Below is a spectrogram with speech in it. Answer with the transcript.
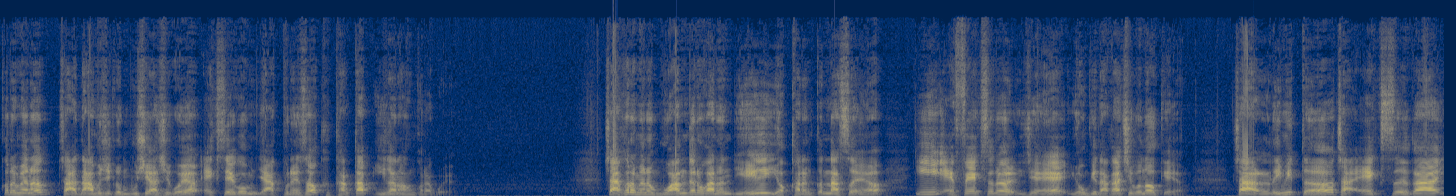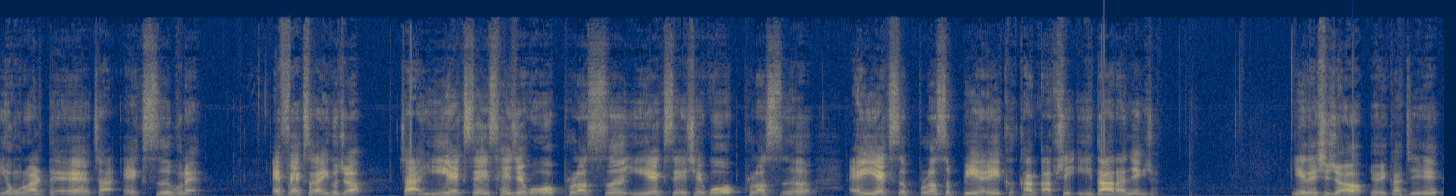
그러면은 자 나머지 건 무시하시고요. x제곱 약분해서 극한값 2가 나온 거라고요. 자 그러면은 무한대로 가는 얘의 역할은 끝났어요. 이 fx를 이제 여기다가 집어넣을게요. 자 리미트 자 x가 0으로 갈 때 자 x분의 fx가 이거죠. 자 2x의 세제곱 플러스 2x의 제곱 플러스 ax 플러스 b의 극한값이 2다라는 얘기죠. 이해되시죠? 여기까지.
